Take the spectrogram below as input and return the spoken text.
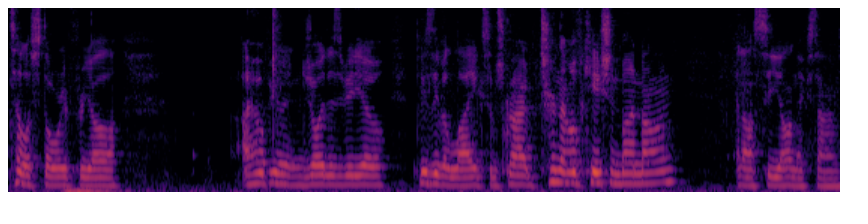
tell a story for y'all. I hope you enjoyed this video. Please leave a like, subscribe, turn that notification button on, and I'll see y'all next time.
